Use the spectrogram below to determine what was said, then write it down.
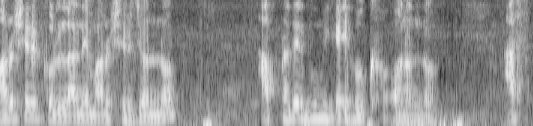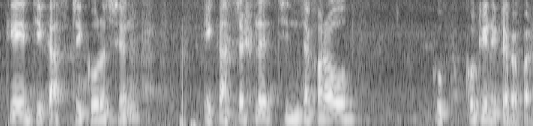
মানুষের কল্যাণে, মানুষের জন্য আপনাদের ভূমিকাই হোক অনন্য। আজকে যে কাজটি করেছেন, এই কাজটা আসলে চিন্তা করাও খুব কঠিন একটা ব্যাপার।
